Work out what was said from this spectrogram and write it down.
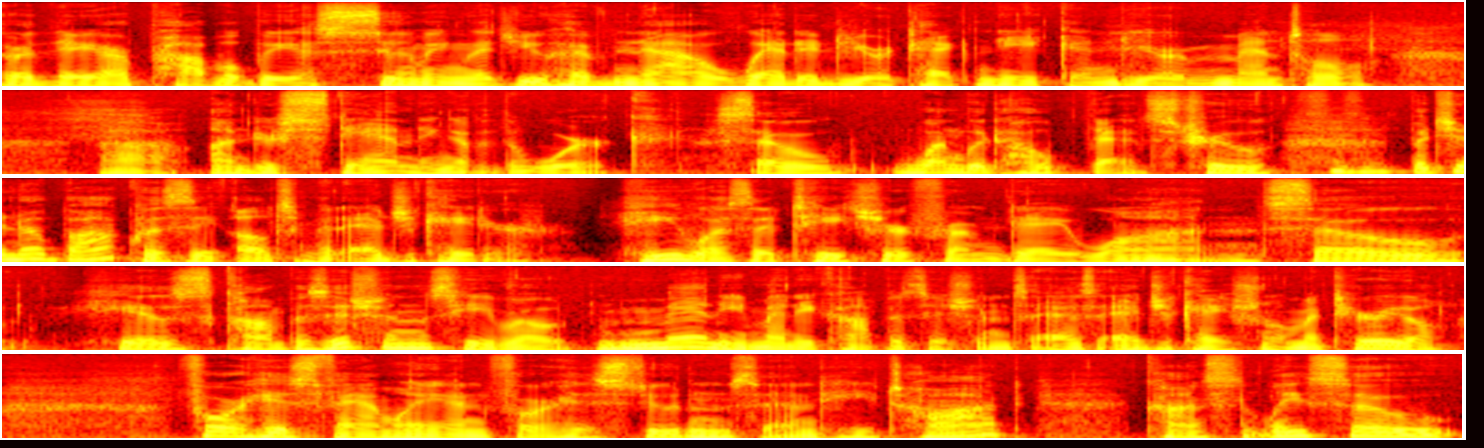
or they are probably assuming that you have now wedded your technique and your mental uh, understanding of the work. So one would hope that's true. Mm-hmm. But you know, Bach was the ultimate educator. He was a teacher from day one. So his compositions, he wrote many, many compositions as educational material for his family and for his students, and he taught constantly. So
